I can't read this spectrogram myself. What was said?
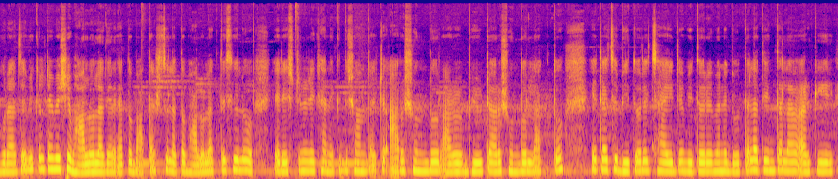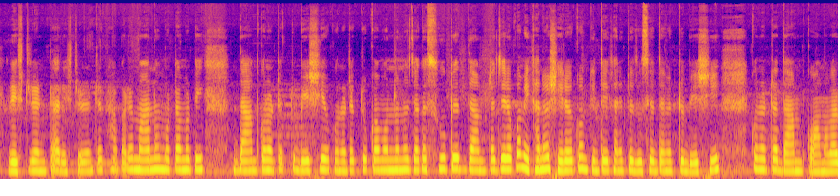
ঘোরা যায়। বিকেলটা বেশি ভালো লাগে আর এত বাতাস ছিল, এত ভালো লাগতেছিল এই রেস্টুরেন্টের এখানে। কিন্তু সন্ধ্যাটা আরও সুন্দর আরও ভিউটা আরও সুন্দর লাগতো। এটা হচ্ছে ভিতরে সাইডে ভিতরে মানে দোতলা, তিনতলা আর কি রেস্টুরেন্টটা রেস্টুরেন্টের খাবারের মানও মোটামুটি দাম কোনোটা একটু বেশি কোনোটা একটু কম। অন্যান্য জায়গায় স্যুপের দামটা যেরকম এখানেও সেরকম, কিন্তু এখানে একটু জুসের দাম একটু বেশি। কোনোটা দাম কম, আবার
